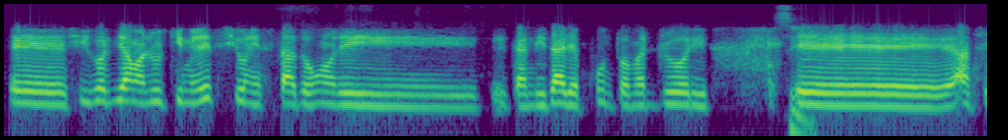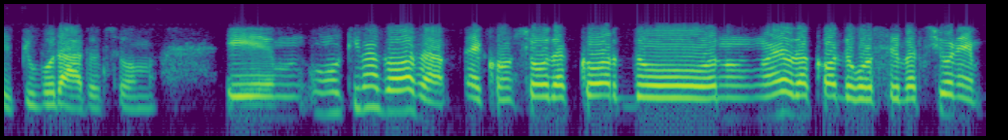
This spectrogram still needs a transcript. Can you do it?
eh, ci ricordiamo alle ultime elezioni è stato uno dei candidati appunto maggiori, sì. anzi il più votato insomma. E, un'ultima cosa, ecco, non sono d'accordo, non, non ero d'accordo con l'osservazione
